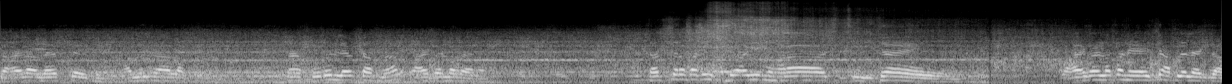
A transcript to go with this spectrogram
जायला लेफ्ट आहे इथे. अजून जायला लागतं. नाही पुढून लेफ्ट असणार रायगडला जायला. छत्रपती शिवाजी महाराज की जय. रायगडला पण यायचं आपल्याला एकदा.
